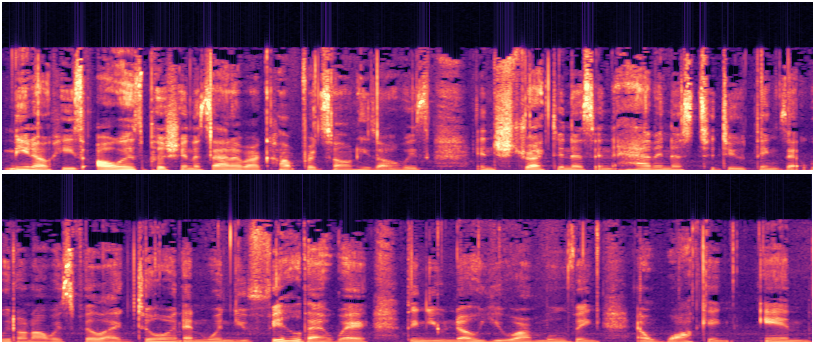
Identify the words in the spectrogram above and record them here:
you know, He's always pushing us out of our comfort zone. He's always instructing us and having us to do things that we don't always feel like doing. And when you feel that way, then you know you are moving and walking in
